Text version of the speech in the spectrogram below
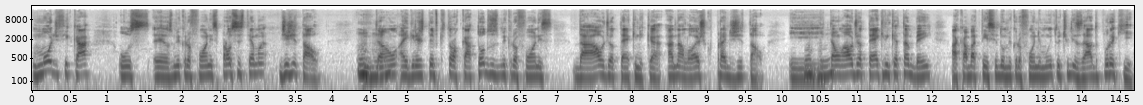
modificar os, eh, os microfones para o sistema digital. Uhum. Então a igreja teve que trocar todos os microfones da audiotécnica analógico para digital. E, uhum. Então, a audiotécnica também acaba tendo sido um microfone muito utilizado por aqui.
